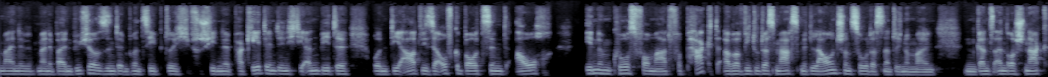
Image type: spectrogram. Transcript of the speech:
meine, meine beiden Bücher sind im Prinzip durch verschiedene Pakete, in denen ich die anbiete und die Art, wie sie aufgebaut sind, auch in einem Kursformat verpackt. Aber wie du das machst mit Lounge und so, das ist natürlich nochmal ein, ein ganz anderer Schnack.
